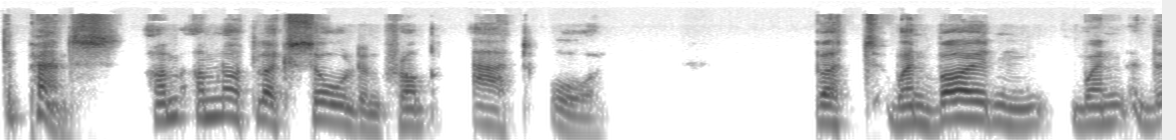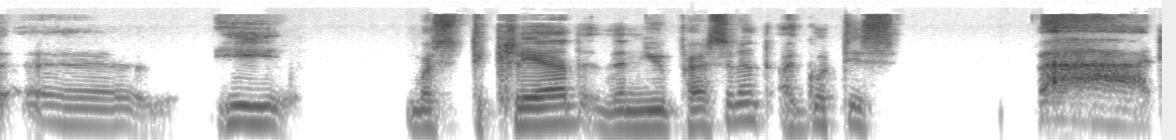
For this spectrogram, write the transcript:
Depends. I'm I'm not like sold on Trump at all. But when Biden, when the, uh, he was declared the new president, I got this bad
